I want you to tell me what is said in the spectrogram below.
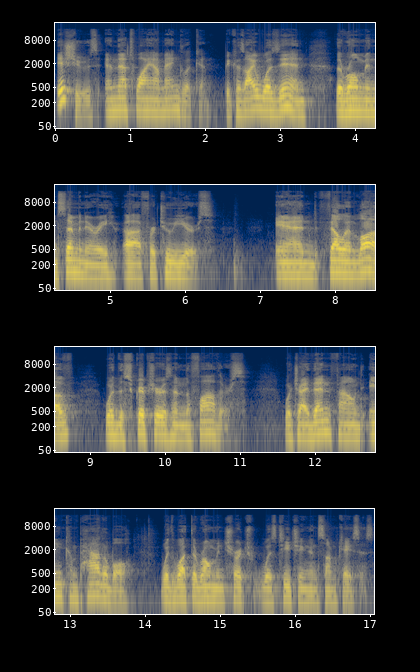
issues, and that's why I'm Anglican, because I was in the Roman seminary uh, for two years and fell in love with the scriptures and the fathers, which I then found incompatible with what the Roman church was teaching in some cases.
